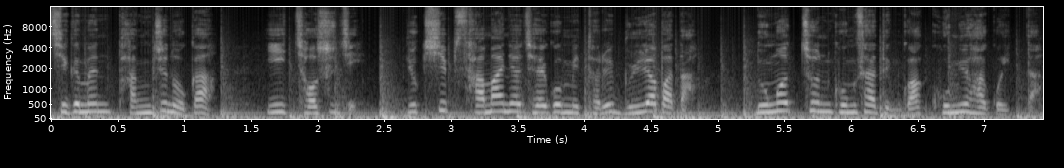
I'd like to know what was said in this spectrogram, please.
지금은 방준호가 이 저수지 64만여 제곱미터를 물려받아 농어촌 공사 등과 공유하고 있다.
